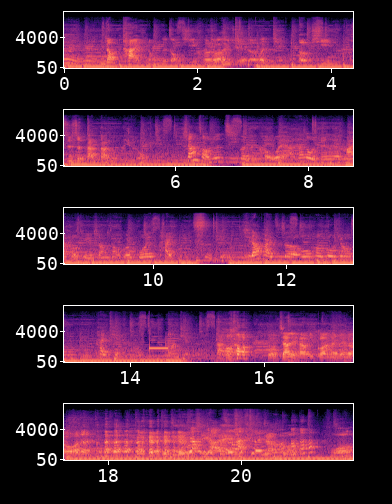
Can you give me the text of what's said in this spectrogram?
嗯嗯，你知道太浓的东西喝了会觉得会很甜。恶心，可是这淡淡的我觉得 OK。香草就是基本的口味啊，但是我觉得 Michael 甜的香草口味不会太刺甜，其他牌子的我喝过就太甜了。蛮甜的。淡哦，我家里还有一罐还没 喝完。这样讲出来可以讲什吗？么？我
